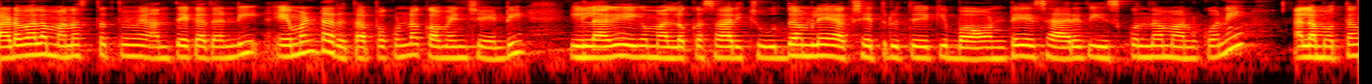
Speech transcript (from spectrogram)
ఆడవాళ్ళ మనస్తత్వమే అంతే కదండి. ఏమంటారు? తప్పకుండా కామెంట్ చేయండి. ఇలాగే ఇక మళ్ళీ ఒకసారి చూద్దాంలే అక్షయ తృతీయకి బాగుంటే శారీ తీసుకుందాం అనుకొని అలా మొత్తం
